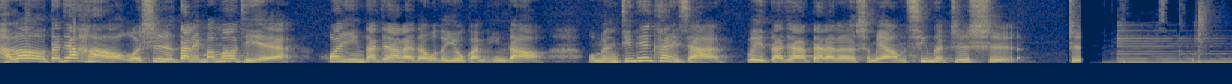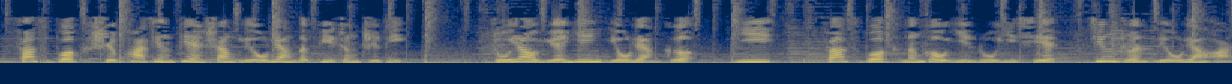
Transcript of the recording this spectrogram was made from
Hello，大家好，我是大脸猫猫姐，欢迎大家来到我的油管频道。我们今天看一下，为大家带来了什么样新的知识。是 Facebook 是跨境电商流量的必争之地，主要原因有两个：一，Facebook 能够引入一些精准流量；二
